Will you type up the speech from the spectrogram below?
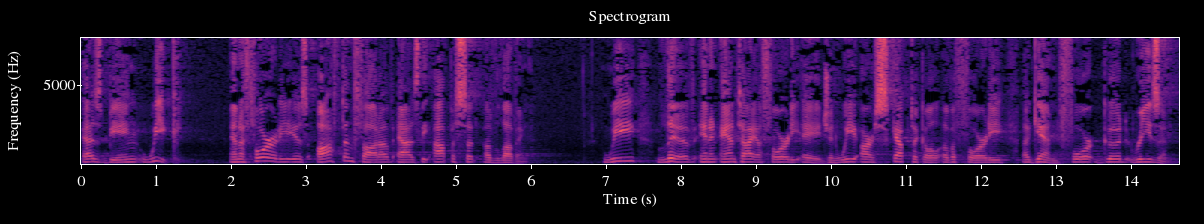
as being weak, and authority is often thought of as the opposite of loving. We live in an anti authority age, and we are skeptical of authority, again, for good reason.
